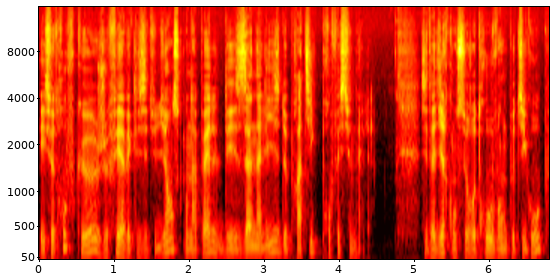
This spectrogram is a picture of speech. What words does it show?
Et il se trouve que je fais avec les étudiants ce qu'on appelle des analyses de pratiques professionnelles. C'est-à-dire qu'on se retrouve en petits groupes,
